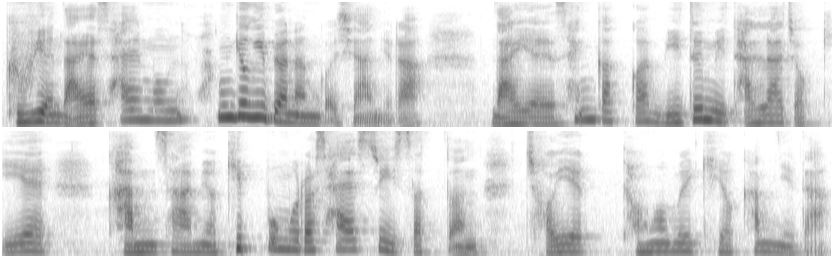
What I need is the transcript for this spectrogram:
그 후에 나의 삶은 환경이 변한 것이 아니라 나의 생각과 믿음이 달라졌기에 감사하며 기쁨으로 살 수 있었던 저의 경험을 기억합니다.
